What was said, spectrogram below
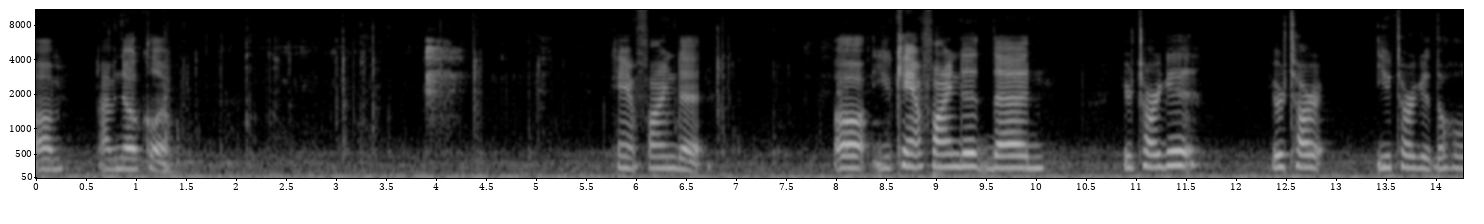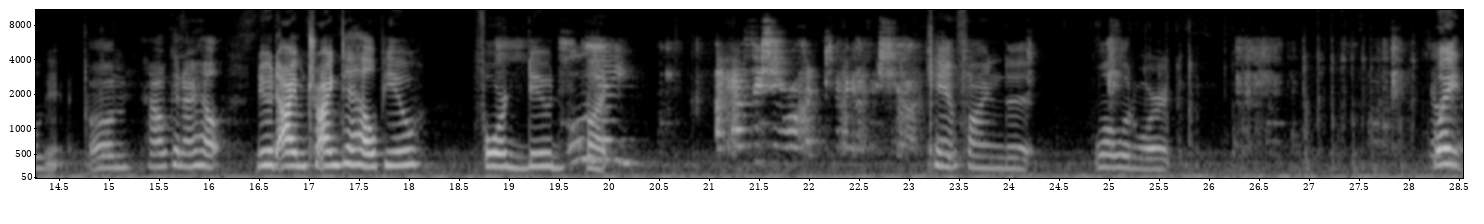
Um, I have no clue. Can't find it. Oh, you can't find it, then your target, your tar, you target the whole game. Um, how can I help? Dude, I'm trying to help you, Ford dude, Oh, but yay. I got a fishing rod. I got a fishing rod. can't find it. What would work? Wait,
